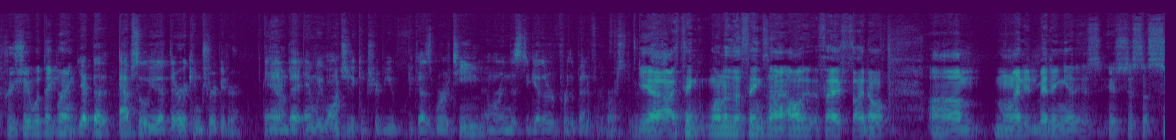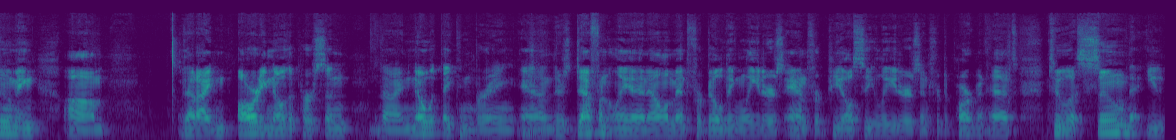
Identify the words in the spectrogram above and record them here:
appreciate what they bring. Yep, that, absolutely. That they're a contributor, and uh, and we want you to contribute because we're a team and we're in this together for the benefit of our students. Yeah, I think one of the things I, if I, if I don't um, mind admitting it, is, is just assuming um, that I already know the person, that I know what they can bring, and there's definitely an element for building leaders and for PLC leaders and for department heads to assume that you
